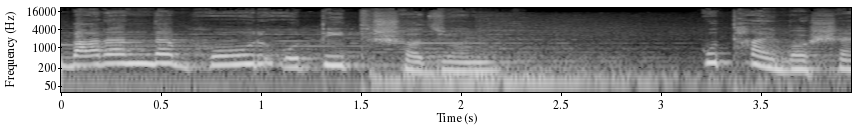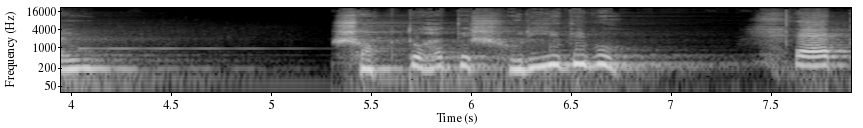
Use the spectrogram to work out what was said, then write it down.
বারান্দা ভোর অতীত স্বজন। কোথায় বসাই? শক্ত হাতে সরিয়ে দেব? এক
